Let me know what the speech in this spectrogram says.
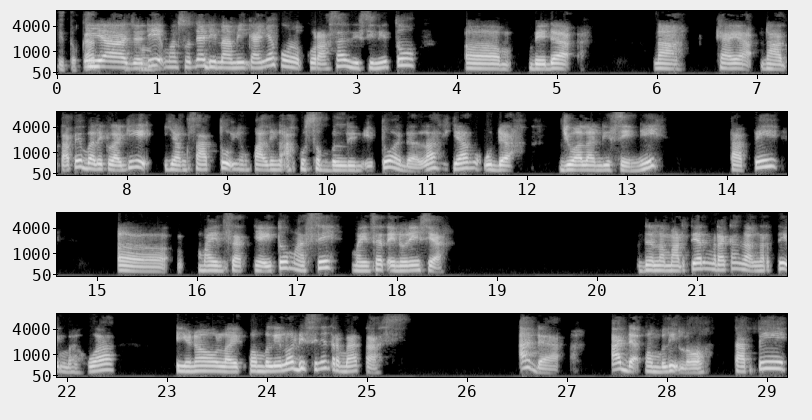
gitu kan? Iya, Mm-mm. jadi maksudnya dinamikanya ku, kurasa di sini tuh em, beda. Nah, kayak, nah, tapi balik lagi, yang satu yang paling aku sebelin itu adalah yang udah jualan di sini, tapi eh, mindsetnya itu masih mindset Indonesia. Dalam artian mereka nggak ngerti bahwa, you know, like pembeli lo di sini terbatas. Ada, ada pembeli lo, tapi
